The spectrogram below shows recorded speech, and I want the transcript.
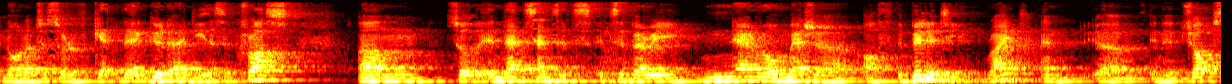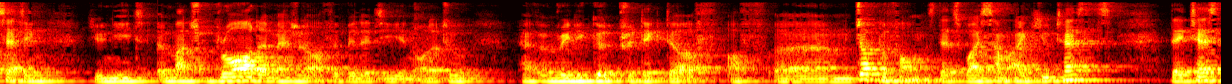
in order to sort of get their good ideas across. Um, so in that sense, it's it's a very narrow measure of ability, right? And um, in a job setting, you need a much broader measure of ability in order to have a really good predictor of, of um, job performance. That's why some IQ tests, they test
